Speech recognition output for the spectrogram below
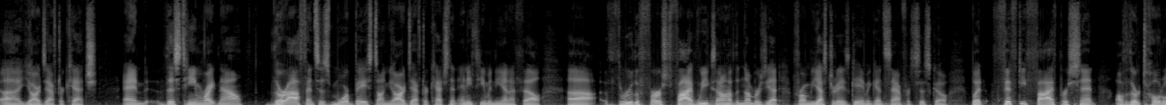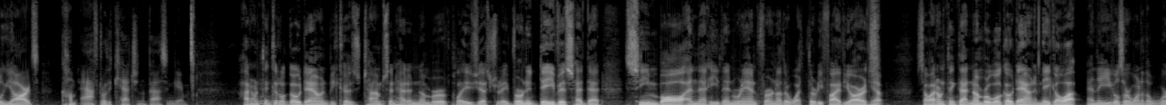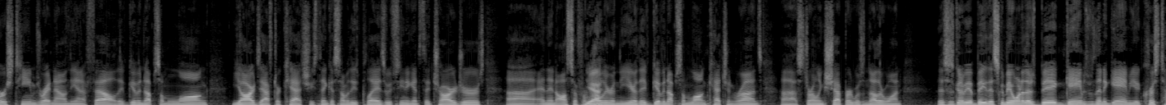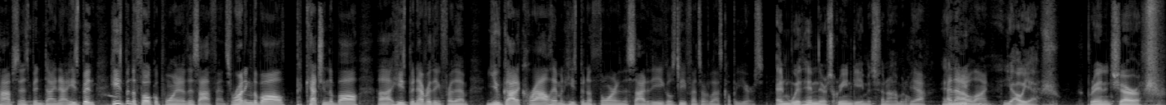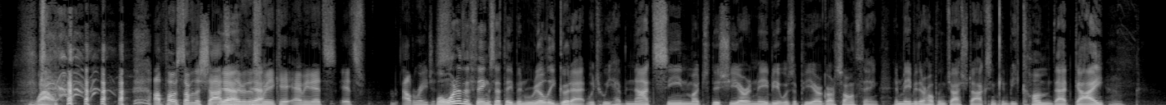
uh, yards after catch. And this team right now, their offense is more based on yards after catch than any team in the NFL. Uh, through the first five weeks, I don't have the numbers yet from yesterday's game against San Francisco, but 55% of their total yards come after the catch in the passing game. I don't think it'll go down because Thompson had a number of plays yesterday. Vernon Davis had that seam ball, and that he then ran for another what thirty-five yards. Yep. So I don't think that number will go down. It may go up. and the Eagles are one of the worst teams right now in the NFL. They've given up some long yards after catch. You think of some of these plays we've seen against the Chargers, uh, and then also from Yeah. earlier in the year, they've given up some long catch and runs. Uh, Sterling Shepard was another one. This is going to be a big. This is going to be one of those big games within a game. You, Chris Thompson has been dynamic. He's been he's been the focal point of this offense, running the ball, p- catching the ball. Uh, he's been everything for them. You've got to corral him, and he's been a thorn in the side of the Eagles' defense over the last couple of years. And with him, their screen game is phenomenal. Yeah, And and, that O line. Yeah, oh yeah, Brandon Scherff. Wow. I'll post some of the shots Yeah, later this yeah. week. I I mean, it's it's outrageous. Well, one of the things that they've been really good at, which we have not seen much this year, and maybe it was a Pierre Garcon thing, and maybe they're hoping Josh Doctson can become that guy, Mm.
